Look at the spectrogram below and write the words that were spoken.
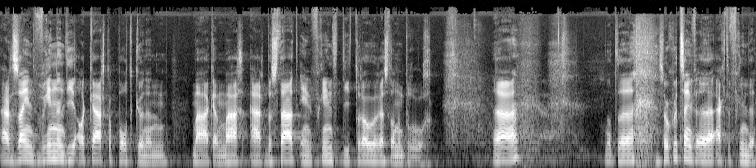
Er zijn vrienden die elkaar kapot kunnen maken, maar er bestaat een vriend die trouwer is dan een broer. Ja, dat uh, zo goed zijn echte vrienden.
